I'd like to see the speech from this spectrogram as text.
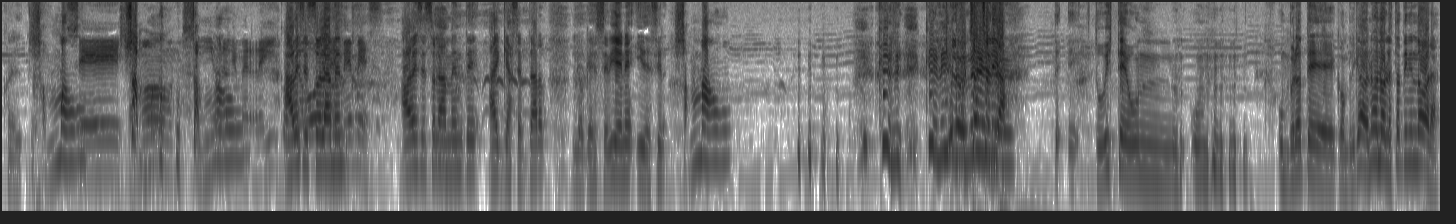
con el llamón. Sí, que me reí con A veces solamente memes. A veces solamente hay que aceptar lo que se viene y decir llamón. Qué, qué Que lindo. el muchacho diga, "Te- eh, tuviste un, un un brote complicado. No, no, lo está teniendo ahora.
